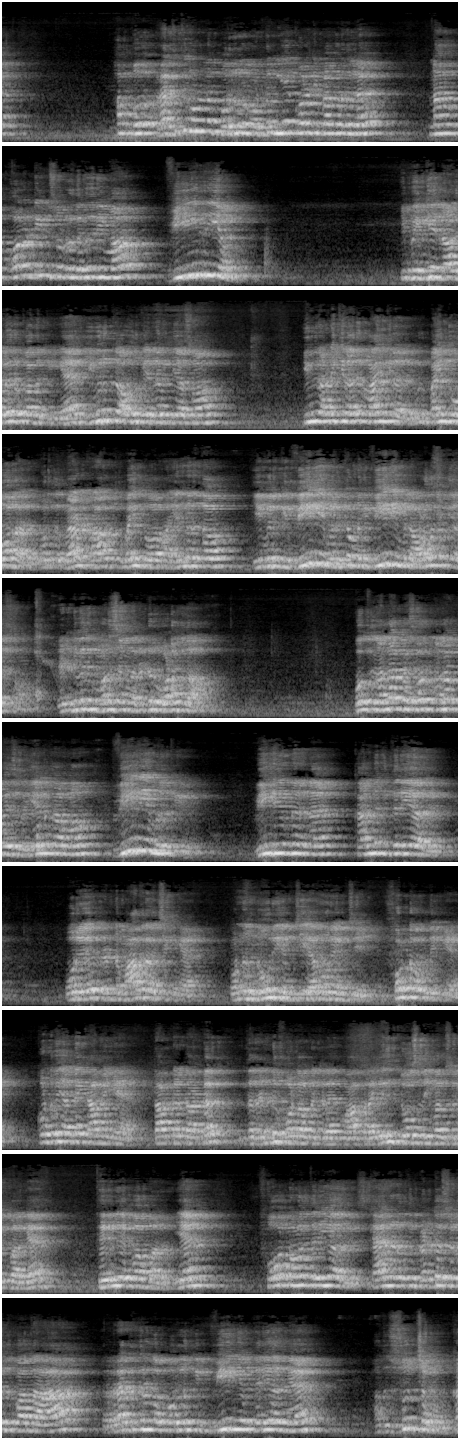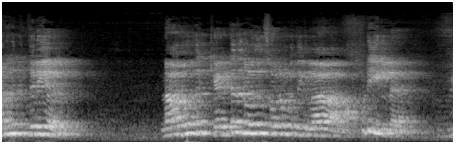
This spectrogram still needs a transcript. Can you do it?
அப்போ ரத்தத்தில் உள்ள பொருள் மட்டும் ஏன் குவாலிட்டி பார்க்கறது இல்ல? நான் குவாலிட்டின்னு சொல்றது என்ன தெரியுமா? வீரியம். இப்ப இங்கே நாலு பேர் உட்காந்துருக்கீங்க இவருக்கு அவருக்கு என்ன வித்தியாசம்? இவர் அடிக்கிறாரு வாங்கிக்கிறாரு இவர் பயந்து ஓடுறாரு. ஒருத்தர் மேல ராவத்துக்கு பயந்து ஓடுறான் என்ன அர்த்தம்? இவருக்கு வீரியம் இருக்கு அவனுக்கு வீரியம் இல்லை. அவ்வளவு வித்தியாசம். ரெண்டு பேரும் மனுஷங்க ரெண்டு பேரும் உடம்பு தான். ஒருத்தர் நல்லா பேசுறவர் நல்லா பேசல ஏன் காரணம்? வீரியம் இருக்கு. வீரியம்னா என்ன? கண்ணுக்கு தெரியாது. ஒரு ரெண்டு மாத்திரை வச்சுக்கோங்க. ஒன்னு நூறு எம்ஜி இரநூறு எம்ஜி போட்டோ பிடிங்க. கொண்டு போய் அப்படியே காமிங்க. டாக்டர் டாக்டர் இந்த ரெண்டு போட்டோ இருக்கிற மாத்திரை இது டோஸ் அதிகமாக சொல்லி பாருங்க. தெரியல பாரு. ஏன்? போட்டோல தெரியாது. ஸ்கேன் எடுத்து பிளட் டெஸ்ட் எடுத்து பார்த்தா ரத்தத்தில் உள்ள பொருளுக்கு வீரியம் தெரியாதுங்க. அது சூச்சம் கண்ணுக்கு தெரியாது. நான் வந்து கெட்டது நல்லது சொல்றேன் பார்த்தீங்களா? அப்படி இல்லை.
